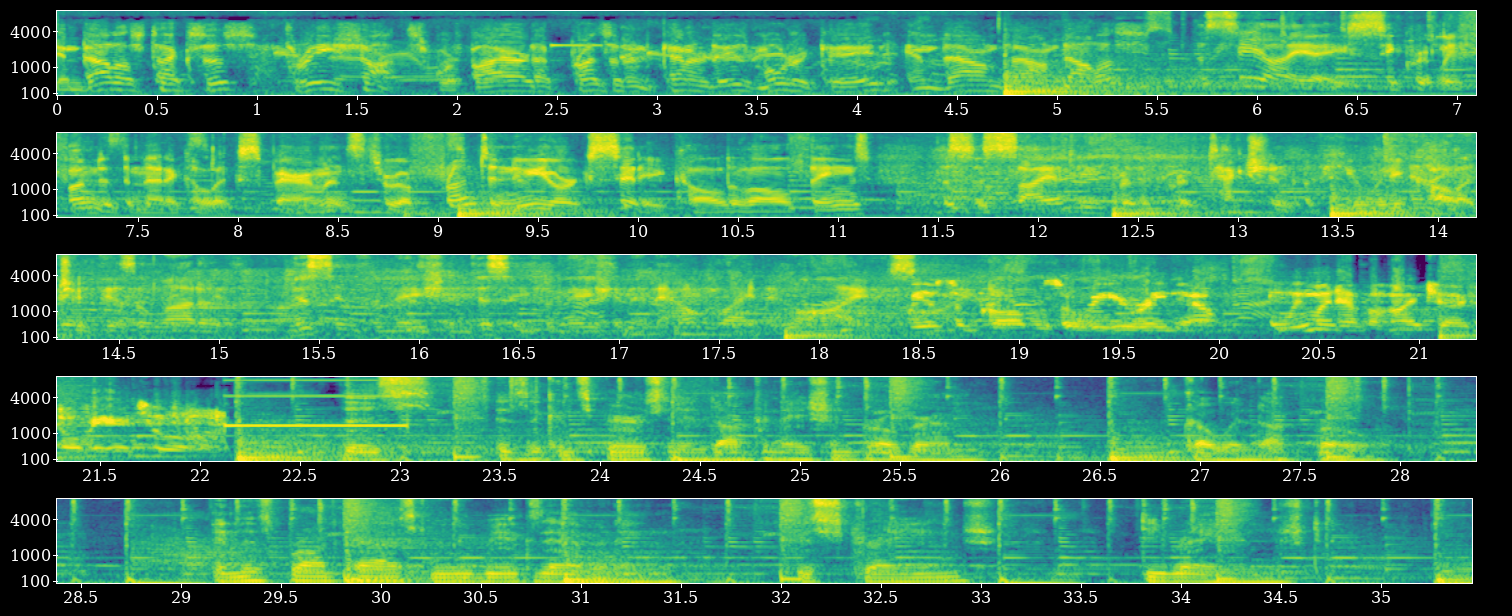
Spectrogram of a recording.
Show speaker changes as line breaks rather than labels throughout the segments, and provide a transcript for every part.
In Dallas, Texas, three shots were fired at President Kennedy's motorcade in downtown Dallas.
The CIA secretly funded the medical experiments through a front in New York City called, of all things, the Society for the Protection of Human Ecology.
There's a lot of misinformation, disinformation, and outright lies.
We have some problems over here right now. We might have a hijack over here, two of them.
This is a conspiracy indoctrination program, CoIndoc Pro. In this broadcast, we will be examining the strange, deranged,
